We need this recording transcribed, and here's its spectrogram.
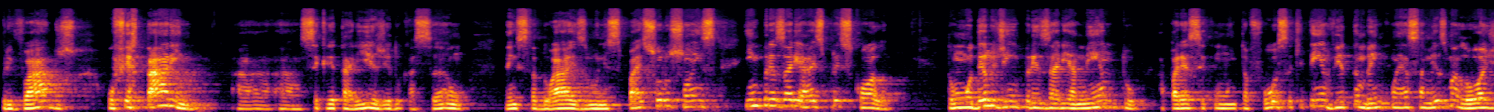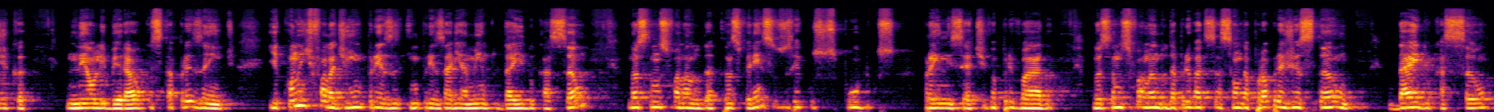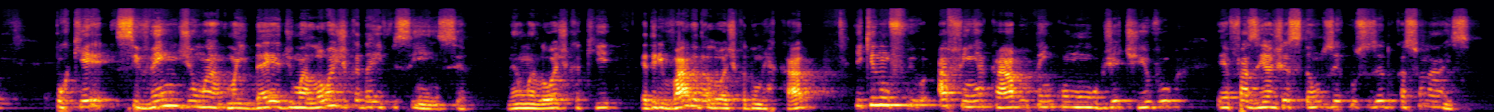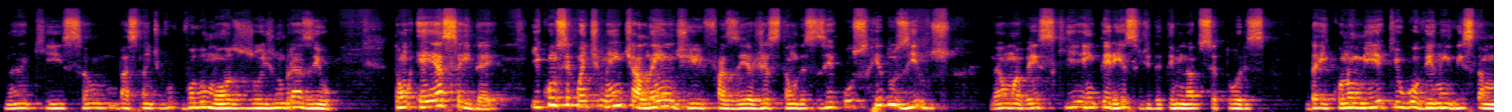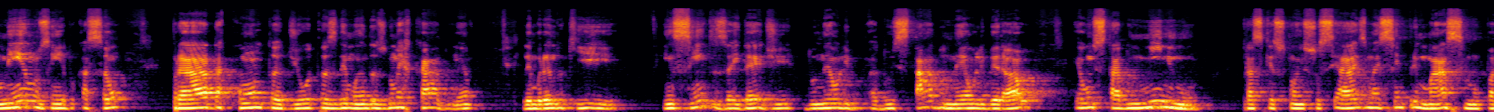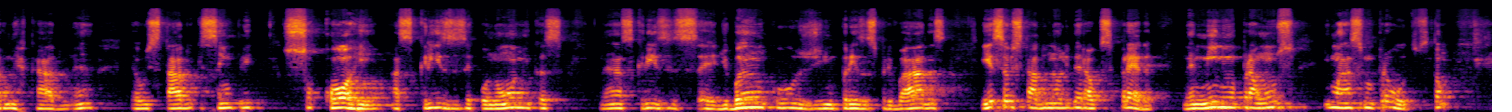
privados ofertarem a, a secretarias de educação né, estaduais, municipais, soluções empresariais para a escola. Então, o modelo de empresariamento aparece com muita força, que tem a ver também com essa mesma lógica neoliberal que está presente. E quando a gente fala de empresariamento da educação, nós estamos falando da transferência dos recursos públicos para a iniciativa privada, nós estamos falando da privatização da própria gestão da educação, porque se vende uma, uma ideia de uma lógica da eficiência, né? uma lógica que é derivada da lógica do mercado, e que, no, fim e cabo, tem como objetivo é, fazer a gestão dos recursos educacionais, né, que são bastante volumosos hoje no Brasil. Então, é essa a ideia. E, consequentemente, além de fazer a gestão desses recursos, reduzi-los, né, uma vez que é interesse de determinados setores da economia que o governo invista menos em educação para dar conta de outras demandas do mercado. Né? Lembrando que em síntese, a ideia de, do, do Estado neoliberal é um Estado mínimo para as questões sociais, mas sempre máximo para o mercado. Né? É o Estado que sempre socorre as crises econômicas né, as crises é, de bancos, de empresas privadas. Esse é o Estado neoliberal que se prega, né, mínimo para uns e máximo para outros. Então,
